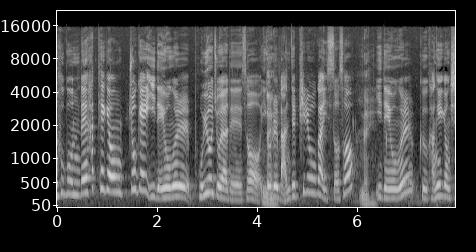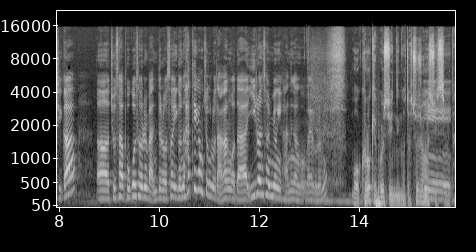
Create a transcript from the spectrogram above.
후보인데 하태경 쪽에 이 내용을 보여줘야 돼서 이거를 네. 만들 필요가 있어서 네. 이 내용을 그 강혜경 씨가 어, 조사 보고서를 만들어서 이거는 하태경 쪽으로 나간 거다 이런 설명이 가능한 건가요 그러면? 뭐 그렇게 볼 수 있는 거죠. 추정할 수 예. 있습니다.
